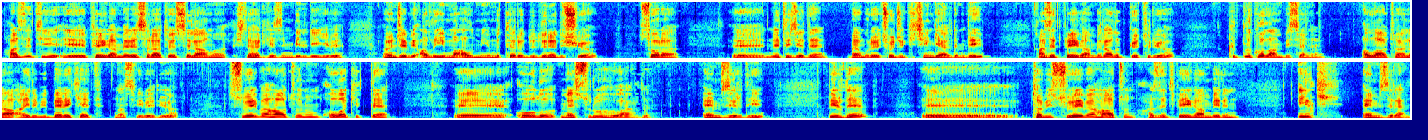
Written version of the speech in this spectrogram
Hazreti e, Peygamber Aleyhisselatü Vesselam'ı işte herkesin bildiği gibi önce bir alayım mı almayayım mı tereddüdüne düşüyor. Sonra e, neticede ben buraya çocuk için geldim deyip Hazreti Peygamber'i alıp götürüyor. Kıtlık olan bir sene. Allahu Teala ayrı bir bereket nasip ediyor. Süveybe Hatun'un o vakitte e, oğlu Mesruh vardı emzirdiği. Bir de e, tabi Süveybe Hatun Hazreti Peygamber'in ilk emziren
